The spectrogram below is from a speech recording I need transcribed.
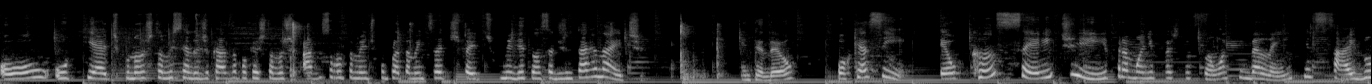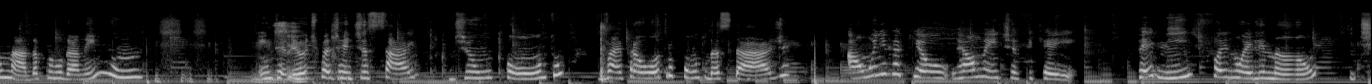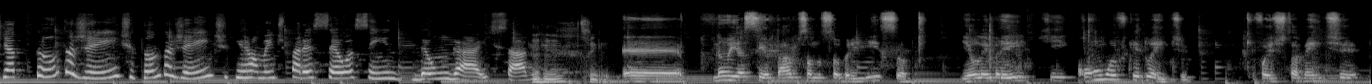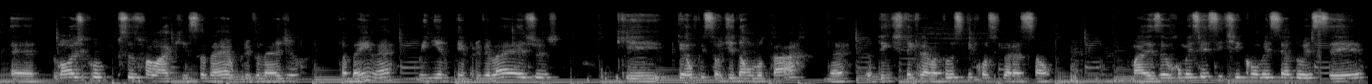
ou o que é, tipo, não estamos saindo de casa porque estamos absolutamente, completamente satisfeitos com militância de internet. Entendeu? Porque assim, eu cansei de ir pra manifestação aqui em Belém que sai do nada pro lugar nenhum. Entendeu? Sim. Tipo, a gente sai de um ponto, vai para outro ponto da cidade. A única que eu realmente fiquei feliz foi no Ele Não, que tinha tanta gente, tanta gente, que realmente pareceu assim, deu um gás, sabe? Uhum, sim. É, não, e assim, eu tava pensando sobre isso e eu lembrei que como eu fiquei doente. que foi justamente, é, lógico, preciso falar que isso né, é um privilégio também, né? Menino tem privilégios, que tem a opção de não lutar, né? Eu tenho, a gente tem que levar tudo isso em consideração. Mas eu comecei a sentir, comecei a adoecer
